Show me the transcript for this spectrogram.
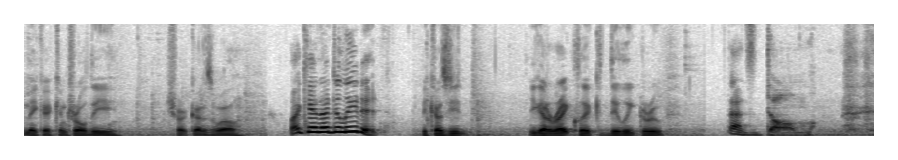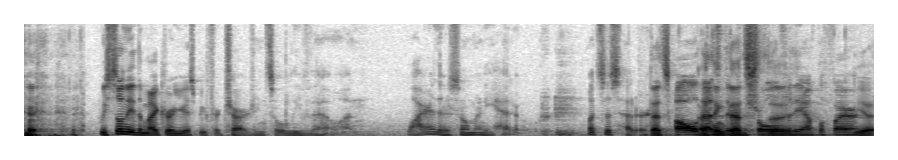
make a Control D shortcut as well Why can't I delete it? because you you got to right click delete group. That's dumb. we still need the micro USB for charging, so we'll leave that one. Why are there so many headers? What's this header? That's Oh, I that's think the that's control the, for the amplifier. Yeah,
